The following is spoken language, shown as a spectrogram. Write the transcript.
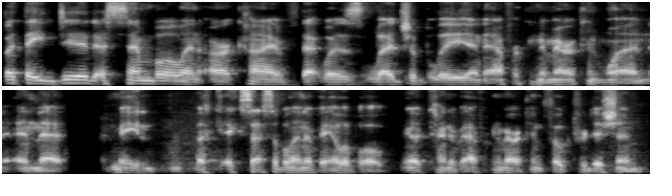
but they did assemble an archive that was legibly an African American one and that made accessible and available kind of African American folk tradition.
